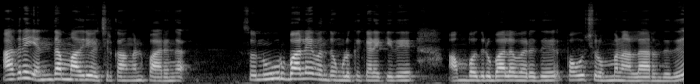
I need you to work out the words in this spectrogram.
அதில் எந்த மாதிரி வச்சுருக்காங்கன்னு பாருங்கள் ஸோ நூறுரூபாலே வந்து உங்களுக்கு கிடைக்கிது. ஐம்பது ரூபாயில் வருது. பவுச் ரொம்ப நல்லா இருந்தது.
